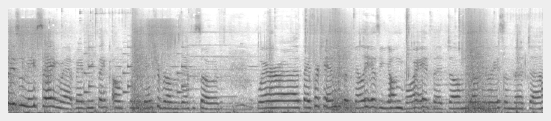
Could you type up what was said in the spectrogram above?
reason me saying that made me think of the Venture Brothers episode where uh, they pretend that Billy is a young boy, that um, the only reason that uh,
